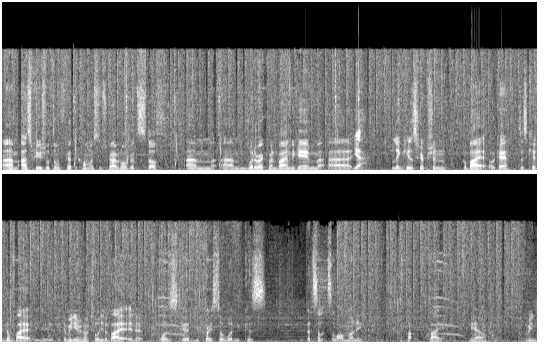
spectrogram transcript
Um, as per usual, don't forget to comment, subscribe, and all good stuff. Um, um, would I recommend buying the game? Uh, yeah, link in the description, go buy it, okay? Just kidding, don't buy it. I mean, even if I told you to buy it and it was good, you probably still wouldn't, because that's a, it's a lot of money. Uh, bye. Meow. I mean,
